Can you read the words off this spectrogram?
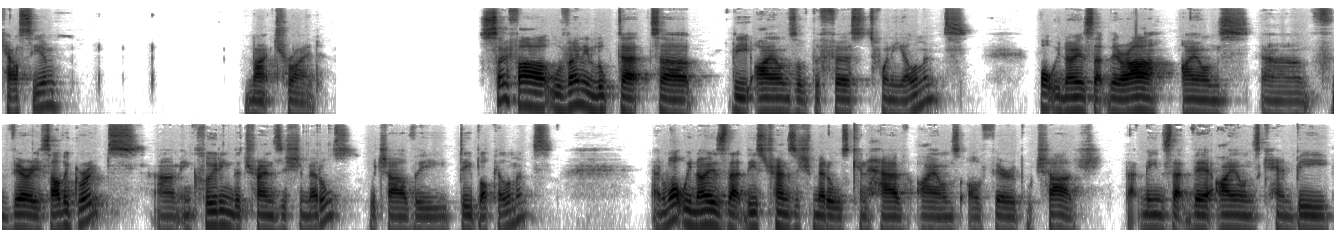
calcium nitride. So far, we've only looked at uh, the ions of the first 20 elements. What we know is that there are ions um, various other groups, um, including the transition metals, which are the D block elements. And what we know is that these transition metals can have ions of variable charge. That means that their ions can be,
